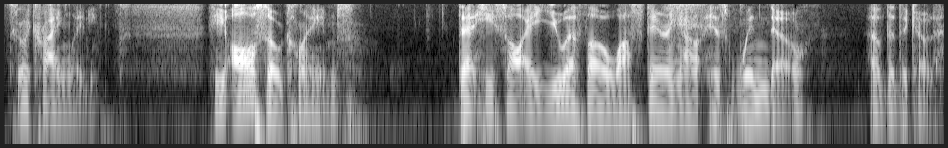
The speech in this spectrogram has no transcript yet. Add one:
it's called crying lady. He also claims that he saw a UFO while staring out his window of the Dakota.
